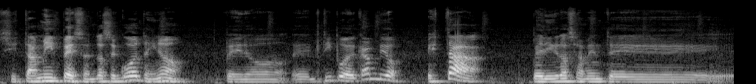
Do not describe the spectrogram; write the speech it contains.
Si está 1000 pesos en 12 cuotas y no. Pero el tipo de cambio está peligrosamente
